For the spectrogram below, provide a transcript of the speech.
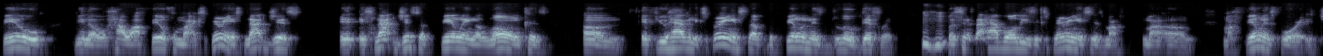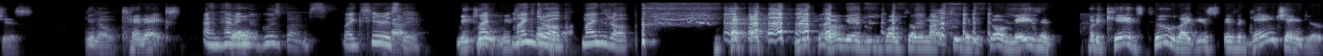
feel you know how I feel from my experience. Not just it, it's not just a feeling alone because um, if you haven't experienced stuff, the feeling is a little different. Mm-hmm. But since I have all these experiences, my my um my feelings for it is just you know 10x. I'm having the goosebumps. Like seriously. Yeah. Me too. Me too. Mic drop. Mic drop. I'm getting goosebumps talking about it too, but it's so amazing for the kids too. Like it's it's a game changer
